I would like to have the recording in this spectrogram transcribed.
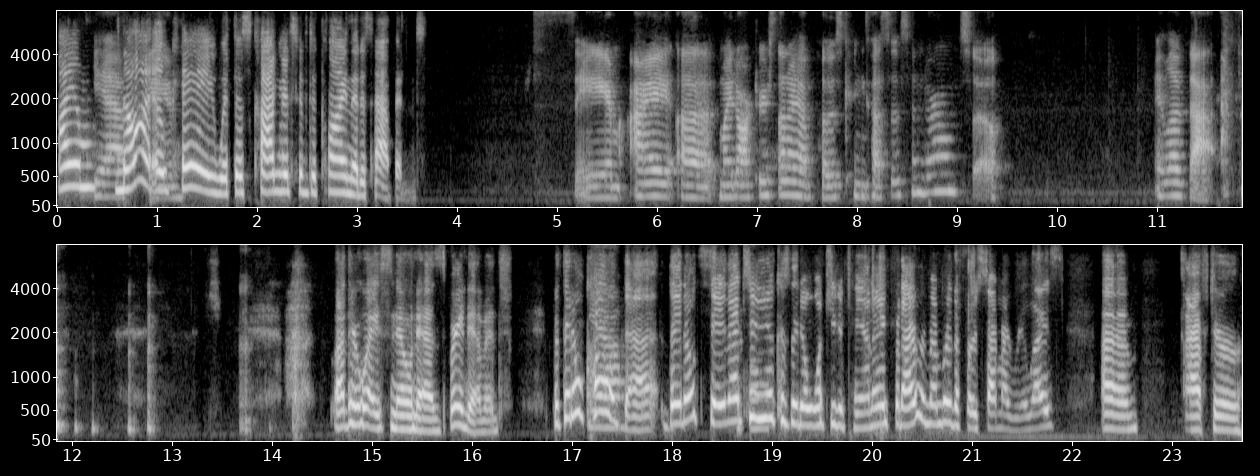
I am Yeah, not same. okay with this cognitive decline that has happened. Same. I uh my doctor said I have post concussive syndrome, so I love that. otherwise known as brain damage. But they don't call Yeah. it that. They don't say that to you because they don't want you to panic. But I remember the first time I realized um, after,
